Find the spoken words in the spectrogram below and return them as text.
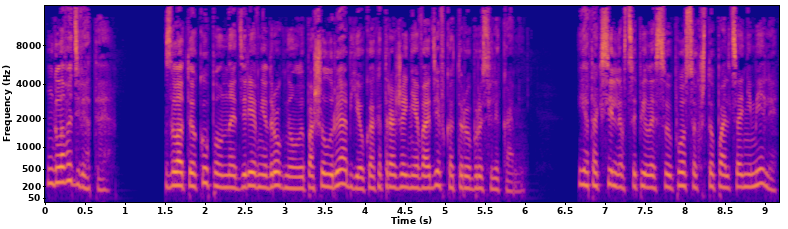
Глава девятая. Золотой купол над деревней дрогнул и пошел рябью, как отражение в воде, в которую бросили камень. Я так сильно вцепилась в свой посох, что пальцы онемели.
